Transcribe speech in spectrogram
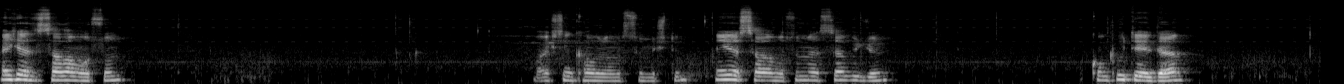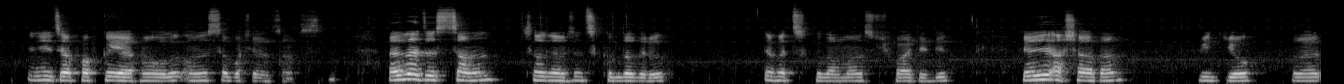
Herkese selam olsun. Baştan kameramı sürmüştüm. Herkese selam olsun. Ben size bugün kompüterde necə papka yaratmaq olur, onu sizə başaracağım. Əvvəlcə sıçanın sağ düyməsini çıqqıldadırıq. Dəfə çıqqıldanmanız kifayət edir. Gəlir aşağıdan video bunlar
